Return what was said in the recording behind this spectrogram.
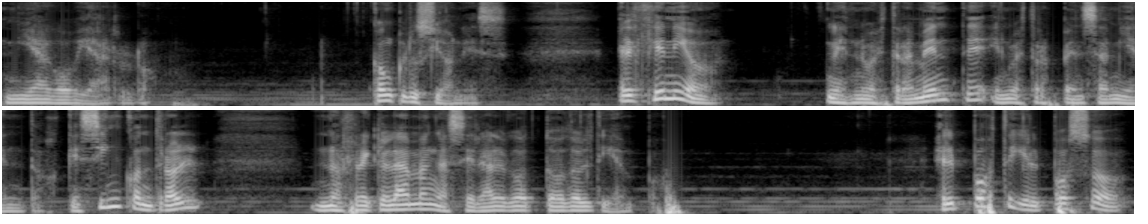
ni agobiarlo. Conclusiones. El genio es nuestra mente y nuestros pensamientos, que sin control nos reclaman hacer algo todo el tiempo. El poste y el pozo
